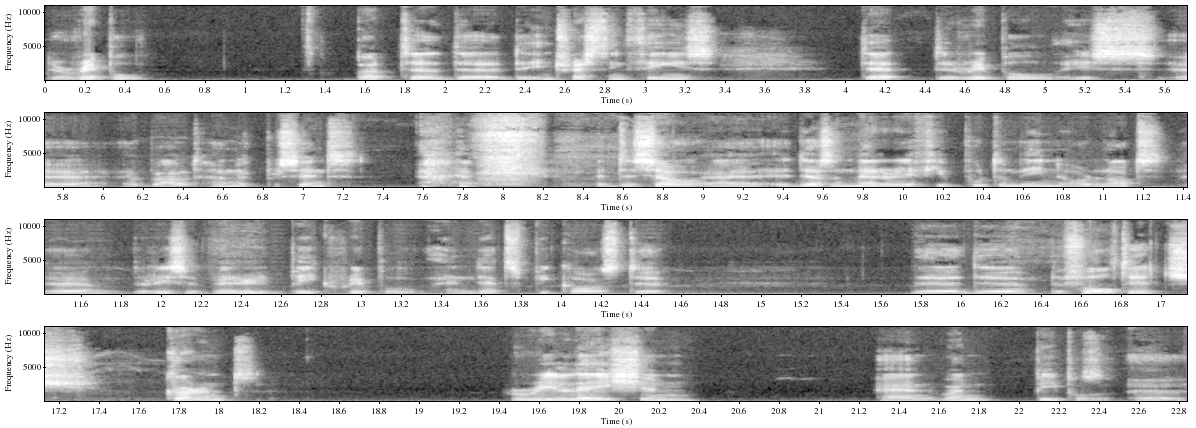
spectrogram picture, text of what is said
the ripple. But uh, the the interesting thing is that the ripple is uh, about 100%. So uh, it doesn't matter if you put them in or not. Um, there is a very big ripple, and that's because the the the, the voltage current relation, and when people uh,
